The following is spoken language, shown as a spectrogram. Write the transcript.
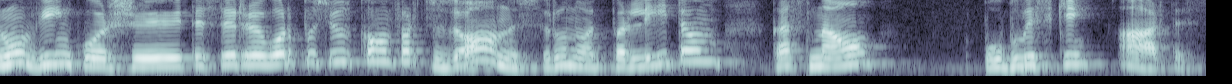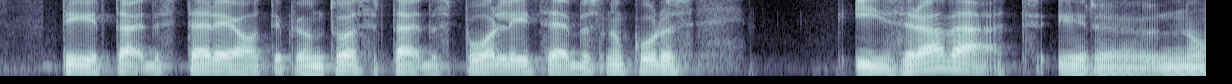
nu, vienkārši tas ir ārpus jūsu komforta zonas, runāt par lītumu, kas nav publiski ārtes. Tie ir tādi stereotipi, un tos ir tādas polīcības, nu, kuras izravēt ir nu,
